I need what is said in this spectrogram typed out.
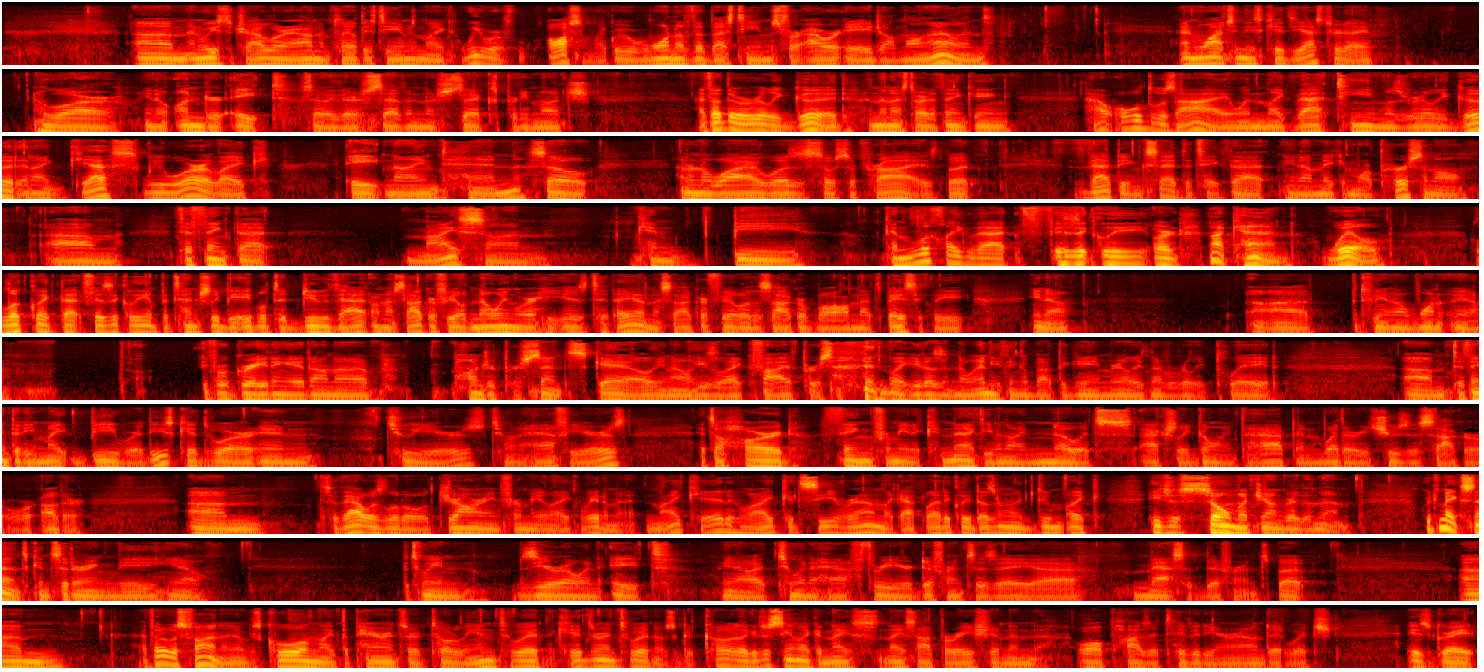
Um, and we used to travel around and play all these teams, and like we were awesome. Like we were one of the best teams for our age on Long Island. And watching these kids yesterday, who are you know under eight, so either seven or six, pretty much. I thought they were really good, and then I started thinking, how old was I when like that team was really good? And I guess we were like eight, nine, ten. So I don't know why I was so surprised, but that being said, to take that, you know, make it more personal, um, to think that my son can be, can look like that physically, or not can, will look like that physically and potentially be able to do that on a soccer field, knowing where he is today on the soccer field with a soccer ball. And that's basically, you know, uh, between a one, you know, if we're grading it on a 100% scale, you know, he's like 5%. like he doesn't know anything about the game, really. He's never really played. Um, to think that he might be where these kids were in two years, two and a half years, it's a hard thing for me to connect, even though I know it's actually going to happen, whether he chooses soccer or other. Um, so that was a little jarring for me. Like, wait a minute, my kid who I could see around, like athletically, doesn't really do, like, he's just so much younger than them, which makes sense considering the, you know, between zero and eight, you know, a two and a half, three year difference is a uh, massive difference. But um, I thought it was fun and it was cool, and like the parents are totally into it, and the kids are into it, and it was a good coach. Like it just seemed like a nice, nice operation and all positivity around it, which is great.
